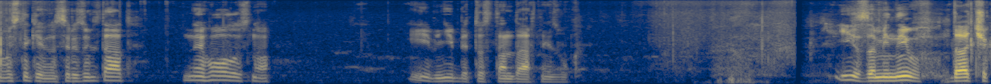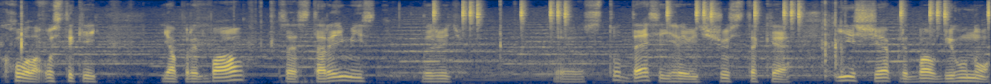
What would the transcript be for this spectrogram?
В ось такий у нас результат. Не голосно. І нібито стандартний звук. І замінив датчик хола. Ось такий я придбав. Це старий мій лежить Е, 110 гривень, щось таке. І ще придбав бігунок.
